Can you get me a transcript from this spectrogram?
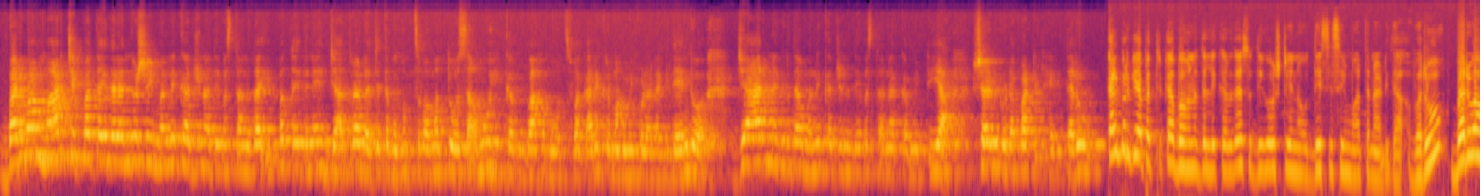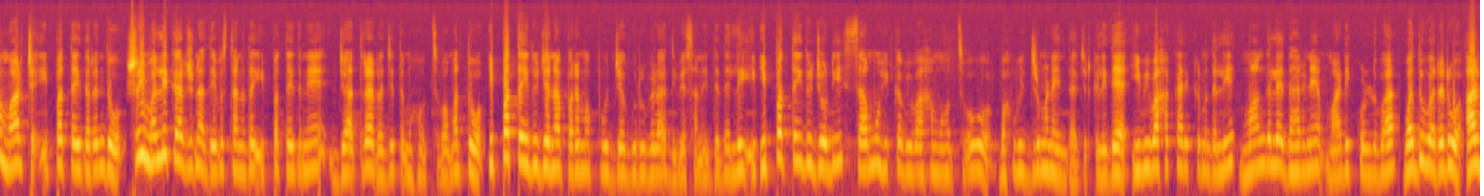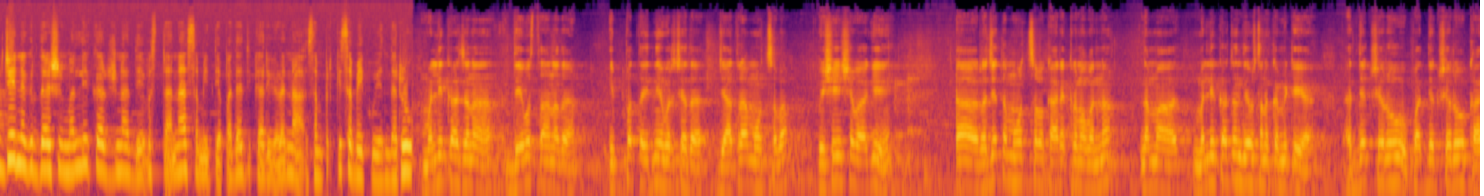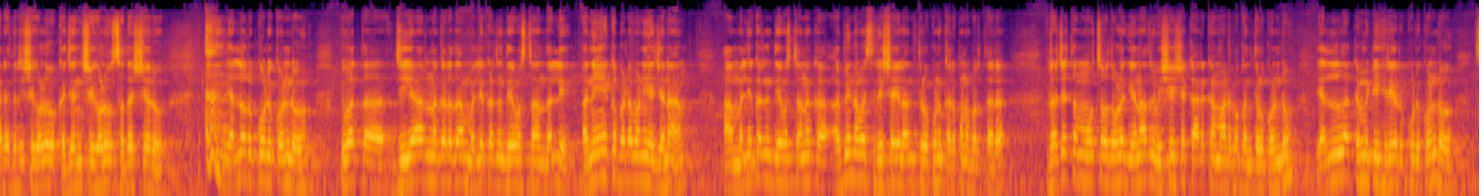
ಬರುವ ಮಾರ್ಚ್ ಇಪ್ಪತ್ತೈದರಂದು ಶ್ರೀ ಮಲ್ಲಿಕಾರ್ಜುನ ದೇವಸ್ಥಾನದ ಇಪ್ಪತ್ತೈದನೇ ಜಾತ್ರಾ ರಜತ ಮಹೋತ್ಸವ ಮತ್ತು ಸಾಮೂಹಿಕ ವಿವಾಹ ಮಹೋತ್ಸವ ಕಾರ್ಯಕ್ರಮ ಹಮ್ಮಿಕೊಳ್ಳಲಾಗಿದೆ ಎಂದು ಜಾರ್ ನಗರದ ಮಲ್ಲಿಕಾರ್ಜುನ ದೇವಸ್ಥಾನ ಕಮಿಟಿಯ ಶರಣಗೌಡ ಪಾಟೀಲ್ ಹೇಳಿದರು. ಕಲಬುರಗಿಯ ಪತ್ರಿಕಾ ಭವನದಲ್ಲಿ ಕರೆದ ಸುದ್ದಿಗೋಷ್ಠಿಯನ್ನು ಉದ್ದೇಶಿಸಿ ಮಾತನಾಡಿದ ಅವರು, ಬರುವ ಮಾರ್ಚ್ ಇಪ್ಪತ್ತೈದರಂದು ಶ್ರೀ ಮಲ್ಲಿಕಾರ್ಜುನ ದೇವಸ್ಥಾನದ ಇಪ್ಪತ್ತೈದನೇ ಜಾತ್ರಾ ರಜತ ಮಹೋತ್ಸವ ಮತ್ತು ಇಪ್ಪತ್ತೈದು ಜನ ಪರಮ ಪೂಜ್ಯ ಗುರುಗಳ ದಿವ್ಯ ಸಾನ್ನಿಧ್ಯದಲ್ಲಿ ಇಪ್ಪತ್ತೈದು ಜೋಡಿ ಸಾಮೂಹಿಕ ವಿವಾಹ ಮಹೋತ್ಸವವು ಬಹು ವಿಜೃಂಭಣೆಯಿಂದ ಜರುಗಲಿದೆ ಈ ವಿವಾಹ ಕಾರ್ಯಕ್ರಮದಲ್ಲಿ ಮಾಂಗಲ್ಯ ಧಾರಣೆ ಮಾಡಿಕೊಳ್ಳುವ ವಧುವರರು ಆರ್ಜೆ ನಗರದ ಶ್ರೀ ಮಲ್ಲಿಕಾರ್ಜುನ ದೇವಸ್ಥಾನ ಸಮಿತಿಯ ಪದಾಧಿಕಾರಿಗಳನ್ನ ಸಂಪರ್ಕಿಸಬೇಕು ಎಂದರು. ಮಲ್ಲಿಕಾರ್ಜುನ ದೇವಸ್ಥಾನದ ಇಪ್ಪತ್ತೈದನೇ ವರ್ಷದ ಜಾತ್ರಾ ಮಹೋತ್ಸವ, ವಿಶೇಷವಾಗಿ ರಜತ ಮಹೋತ್ಸವ ಕಾರ್ಯಕ್ರಮವನ್ನು ನಮ್ಮ ಮಲ್ಲಿಕಾರ್ಜುನ ದೇವಸ್ಥಾನ ಕಮಿಟಿಯ ಅಧ್ಯಕ್ಷರು, ಉಪಾಧ್ಯಕ್ಷರು, ಕಾರ್ಯದರ್ಶಿಗಳು ಖಜಾನ್ಸಿಗಳು ಸದಸ್ಯರು ಎಲ್ಲರೂ ಕೂಡಿಕೊಂಡು ಇವತ್ತು ಜಿ ಆರ್ ನಗರದ ಮಲ್ಲಿಕಾರ್ಜುನ ದೇವಸ್ಥಾನದಲ್ಲಿ ಅನೇಕ ಬಡವಣಿಯ ಜನ ಆ ಮಲ್ಲಿಕಾರ್ಜುನ ದೇವಸ್ಥಾನಕ್ಕೆ ಅಭಿನವ ಶ್ರೀಶೈಲ ಅಂತ ತಿಳ್ಕೊಂಡು ಕರ್ಕೊಂಡು ಬರ್ತಾರೆ. ರಜತ ಮಹೋತ್ಸವದೊಳಗೆ ಏನಾದರೂ ವಿಶೇಷ ಕಾರ್ಯಕ್ರಮ ಮಾಡ್ಬೇಕಂತ ತಿಳ್ಕೊಂಡು ಎಲ್ಲ ಕಮಿಟಿ ಹಿರಿಯರು ಕೂಡಿಕೊಂಡು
